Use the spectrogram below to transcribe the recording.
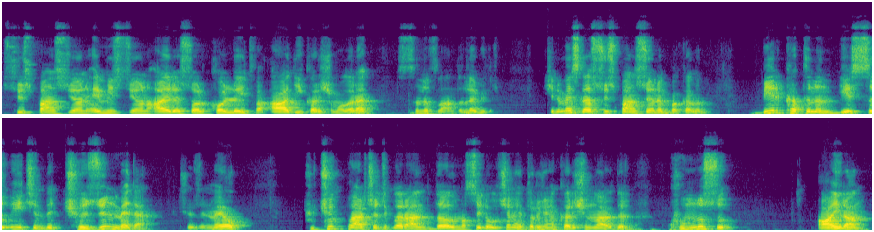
süspansiyon, emisyon, aerosol, kolloid ve adi karışım olarak sınıflandırılabilir. Şimdi mesela süspansiyona bakalım. Bir katının bir sıvı içinde çözünmeden, çözünme yok, küçük parçacıklar halinde dağılmasıyla oluşan heterojen karışımlardır. Kumlu su, ayran,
